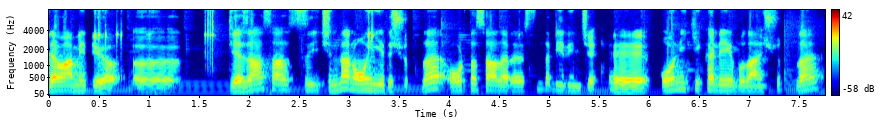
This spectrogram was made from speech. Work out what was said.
devam ediyor. E, ceza sahası içinden 17 şutla orta sahalar arasında birinci. E, 12 kaleyi bulan şutla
